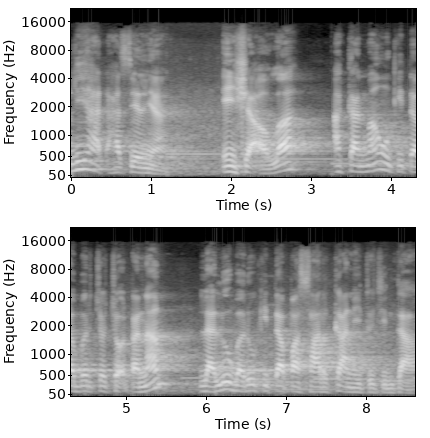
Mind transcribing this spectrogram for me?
lihat hasilnya. Insya Allah akan mau kita bercocok tanam lalu baru kita pasarkan itu cinta.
